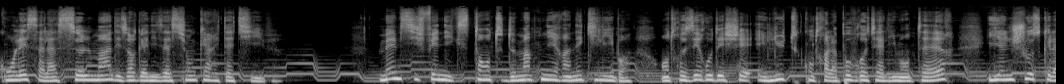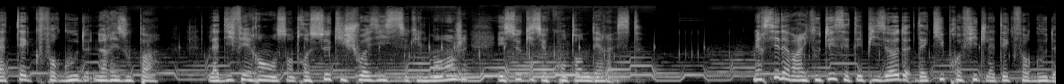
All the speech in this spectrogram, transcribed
qu'on laisse à la seule main des organisations caritatives. Même si Phoenix tente de maintenir un équilibre entre zéro déchet et lutte contre la pauvreté alimentaire, il y a une chose que la Tech for Good ne résout pas la différence entre ceux qui choisissent ce qu'ils mangent et ceux qui se contentent des restes. Merci d'avoir écouté cet épisode d'À qui profite la Tech for Good,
